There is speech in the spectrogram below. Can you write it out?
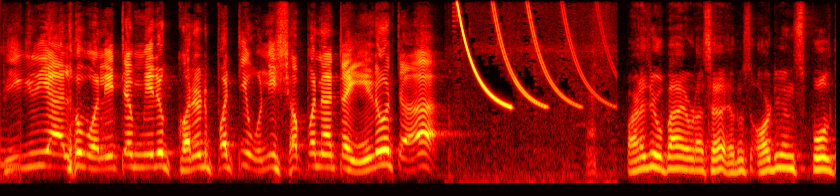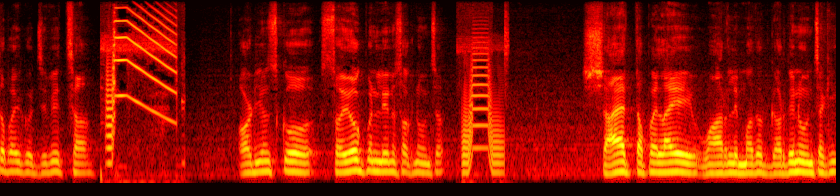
बिग्रिहाल्यो भने त मेरो करोडपति हुने सपना त हिँडो त। पाण्डेजी उपाय एउटा छ हेर्नुहोस् अडियन्स पोल तपाईँको जीवित छ। अडियन्सको सहयोग पनि लिन सक्नुहुन्छ। सायद तपाईँलाई उहाँहरूले मद्दत गरिदिनुहुन्छ कि?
